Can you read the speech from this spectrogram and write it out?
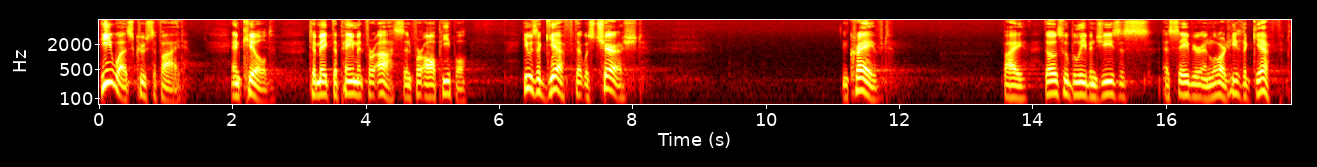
He was crucified and killed to make the payment for us and for all people. He was a gift that was cherished and craved by those who believe in Jesus as Savior and Lord. He's the gift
